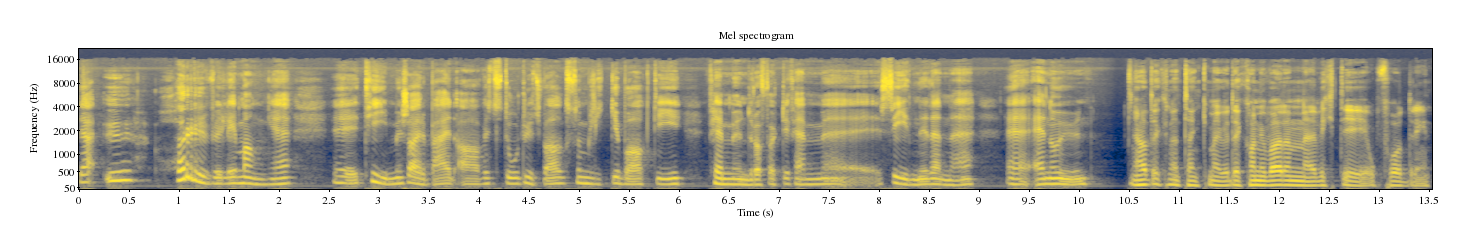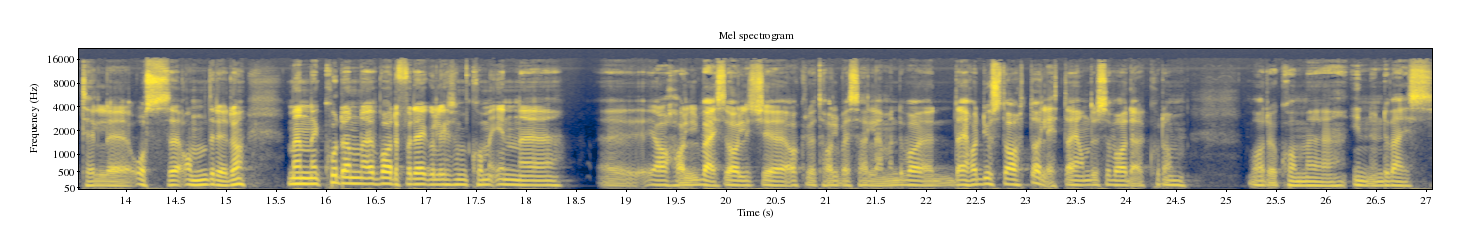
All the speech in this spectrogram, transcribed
det er uhorvelig mange eh, timers arbeid av et stort utvalg som ligger bak de 545 eh, sidene i denne eh, NOU-en. Ja, det kan jeg tenke meg, og det kan jo være en viktig oppfordring til oss andre, da men eh, hvordan eh, var det for deg å liksom komme inn eh, ja, halvveis? Det var ikke akkurat halvveis heller, men var, de hadde jo starta litt, de andre som var der. Hvordan var det å komme inn underveis?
